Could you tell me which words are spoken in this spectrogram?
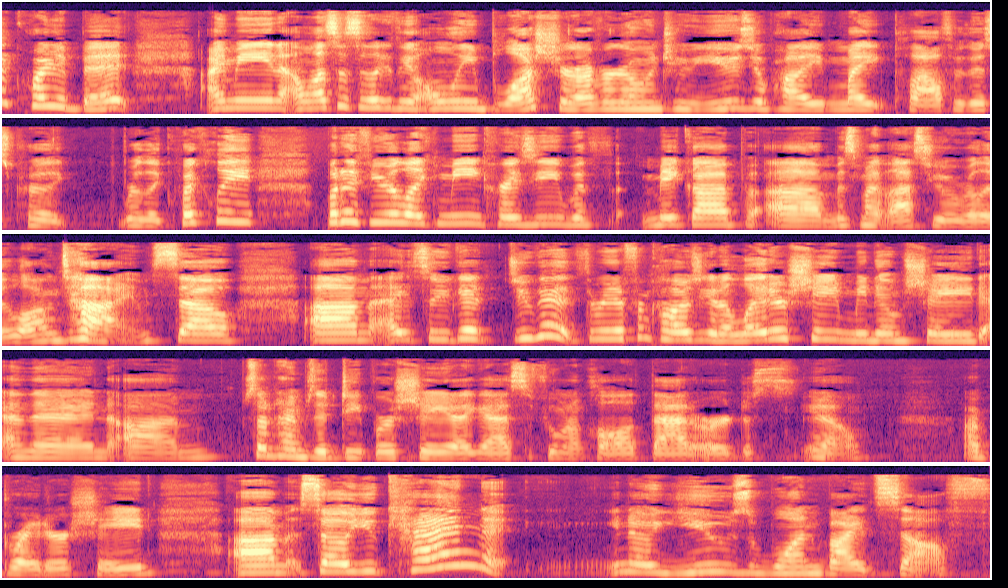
get quite a bit. I mean, unless it's like the only blush you're ever going to use, you'll probably might plow through this pretty really quickly. But if you're like me, crazy with makeup, um, this might last you a really long time. So, um, so you get do get three different colors. You get a lighter shade, medium shade, and then um, sometimes a deeper shade, I guess, if you want to call it that, or just you know, a brighter shade. Um, so you can you know use one by itself.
